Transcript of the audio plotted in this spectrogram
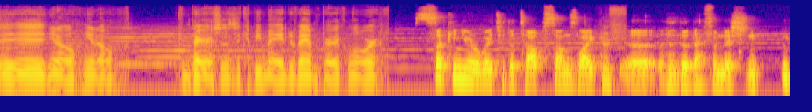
uh, you know, you know, comparisons that could be made to vampiric lore. Sucking your way to the top sounds like uh, the definition.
